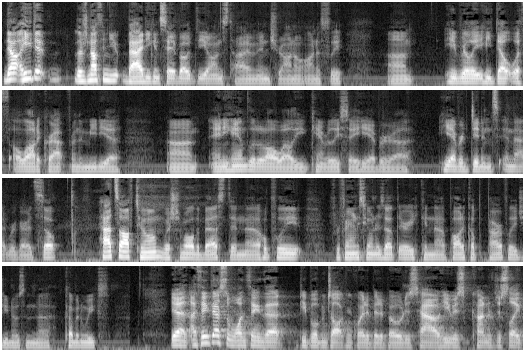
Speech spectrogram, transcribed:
No, he did. There's nothing you, bad you can say about Dion's time in Toronto. Honestly, um, he really he dealt with a lot of crap from the media, um, and he handled it all well. You can't really say he ever uh, he ever didn't in that regard. So, hats off to him. Wish him all the best, and uh, hopefully for fantasy owners out there, he can uh, pot a couple power play Genos in the coming weeks. Yeah, I think that's the one thing that people have been talking quite a bit about is how he was kind of just like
